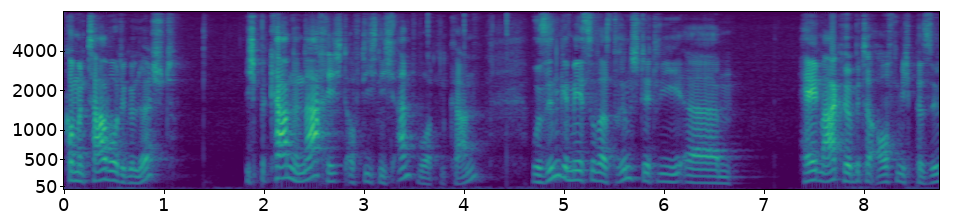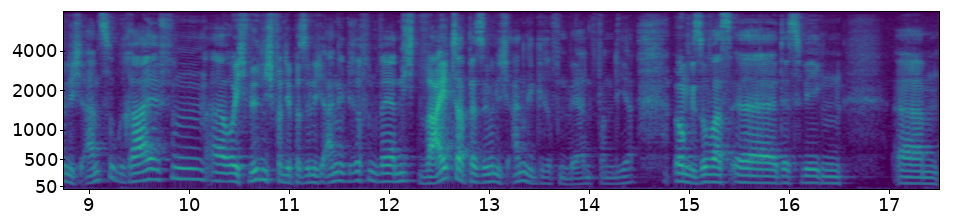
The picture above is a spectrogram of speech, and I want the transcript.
Kommentar wurde gelöscht. Ich bekam eine Nachricht, auf die ich nicht antworten kann, wo sinngemäß sowas drinsteht wie, ähm, hey Marc, hör bitte auf, mich persönlich anzugreifen. Äh, oh, ich will nicht von dir persönlich angegriffen werden, nicht weiter persönlich angegriffen werden von dir. Irgendwie sowas. Äh, deswegen ähm,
